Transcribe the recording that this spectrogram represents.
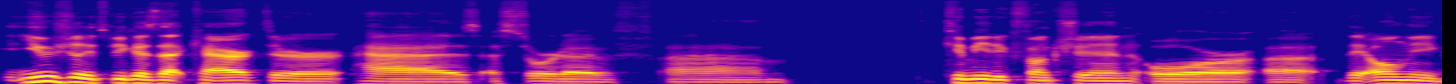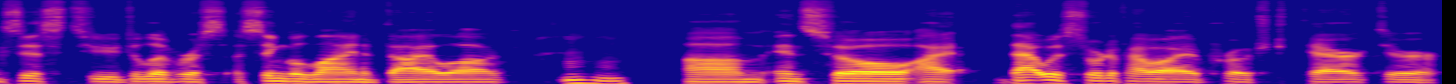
usually it's because that character has a sort of um, comedic function or uh, they only exist to deliver a single line of dialogue. Mm-hmm. um, and so i that was sort of how i approached character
